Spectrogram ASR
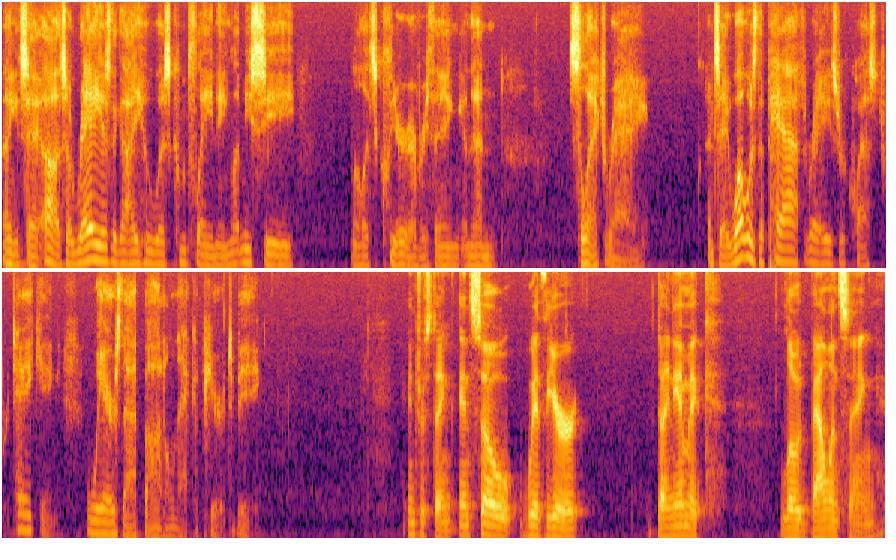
I can say, oh, so Ray is the guy who was complaining. Let me see. Well, let's clear everything. And then select Ray and say, what was the path Ray's requests were taking? Where's that bottleneck appear to be? Interesting. And so with your dynamic load balancing,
